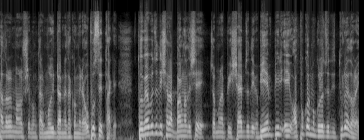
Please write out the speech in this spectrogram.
সাধারণ মানুষ এবং তার মরিডার নেতাকর্মীরা উপস্থিত থাকে। তো এভাবে যদি সারা বাংলাদেশে চরমনায় পীর সাহেব যদি বিএনপির এই অপকর্মগুলো যদি তুলে ধরে,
